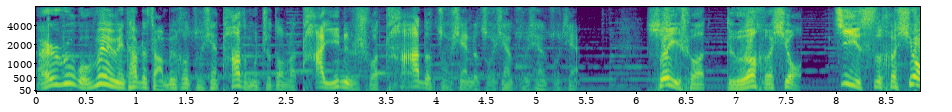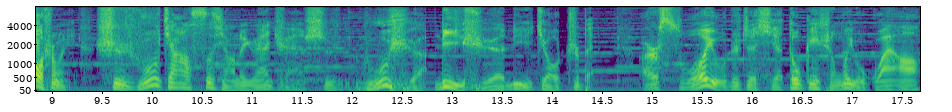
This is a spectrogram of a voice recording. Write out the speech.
而如果问问他的长辈和祖先，他怎么知道呢？他一定是说他的祖先的祖先、祖先、祖先。所以说，德和孝。祭祀和孝顺是儒家思想的源泉，是儒学立学立教之本，而所有的这些都跟什么有关啊？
